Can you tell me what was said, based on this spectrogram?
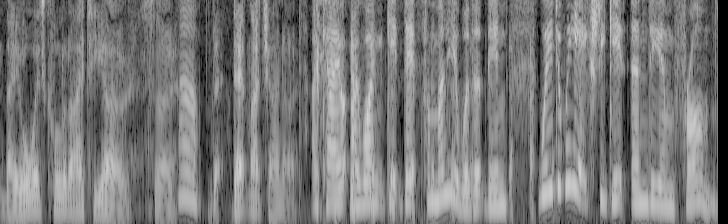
They always call it ITO, so oh. that, that much I know. Okay, I won't get that familiar with it then. Where do we actually get indium from?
